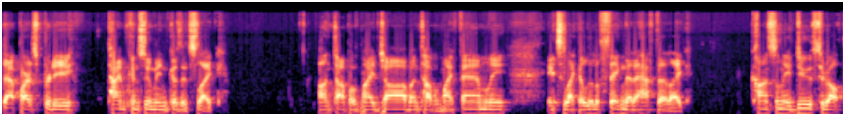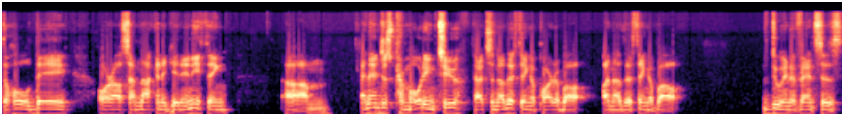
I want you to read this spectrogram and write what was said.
that part's pretty time consuming because it's like on top of my job, on top of my family. It's like a little thing that I have to like constantly do throughout the whole day, or else I'm not going to get anything. Um, and then just promoting too. That's another thing. A part about another thing about doing events is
